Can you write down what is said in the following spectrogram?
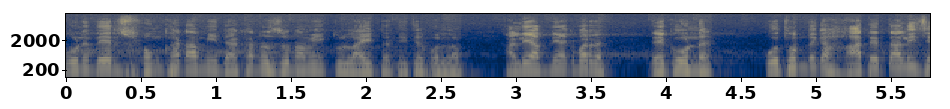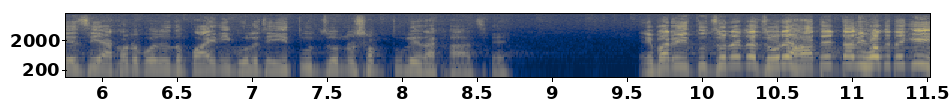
বোনেদের সংখ্যাটা আমি দেখানোর জন্য আমি একটু লাইটটা দিতে বললাম। খালি আপনি একবার দেখুন প্রথম থেকে হাতে তালি চেয়েছি এখনও পর্যন্ত পাইনি বলেছে ইতুর জন্য সব তুলে রাখা আছে। এবারে ইতুর জন্য একটা জোরে হাতের তালি হোক দেখি।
